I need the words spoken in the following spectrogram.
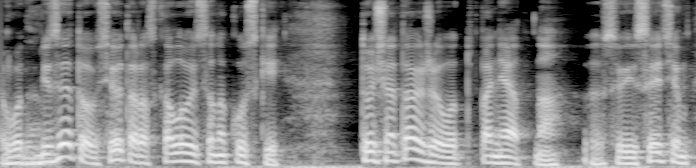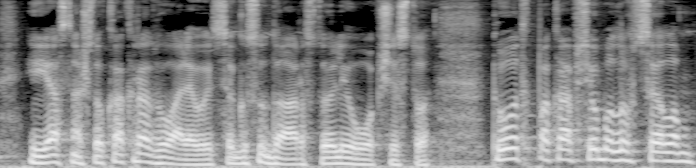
Вот да. без этого все это раскалывается на куски. Точно так же вот понятно в связи с этим и ясно, что как разваливается государство или общество, то вот пока все было в целом,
